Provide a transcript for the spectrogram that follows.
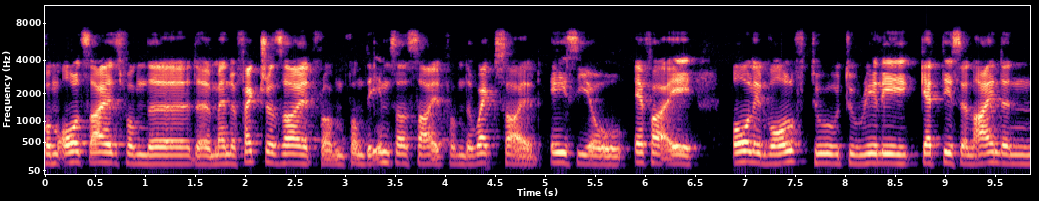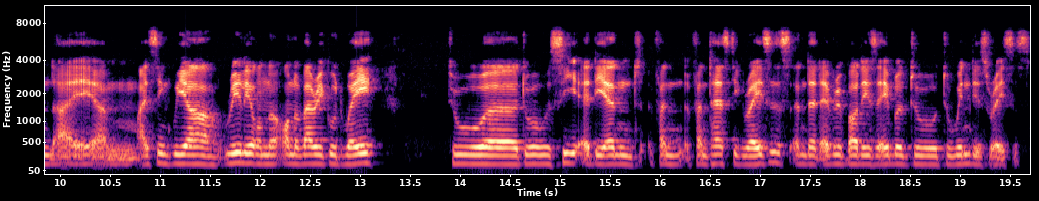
from all sides, from the, the manufacturer side, from, from the IMSA side, from the WEC side, ACO, FIA, all involved to, to really get this aligned. And I, um, I think we are really on a, on a very good way to, uh, to see at the end fan, fantastic races and that everybody is able to, to win these races.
